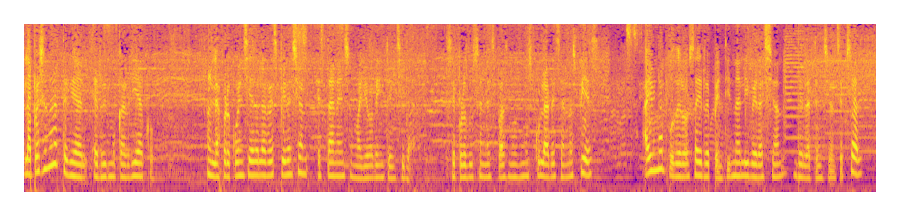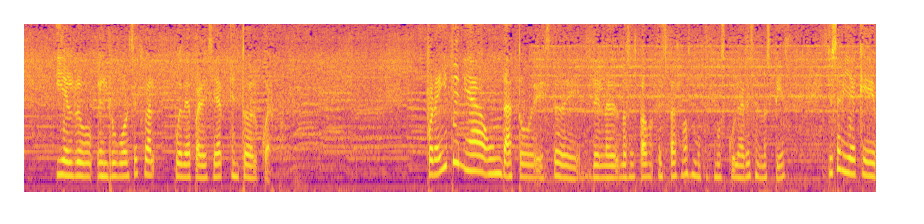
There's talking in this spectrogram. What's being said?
La presión arterial, el ritmo cardíaco y la frecuencia de la respiración están en su mayor intensidad. Se producen espasmos musculares en los pies. Hay una poderosa y repentina liberación de la tensión sexual y el, ru- el rubor sexual puede aparecer en todo el cuerpo. Por ahí tenía un dato este de, los espa- espasmos mu- musculares en los pies. Yo sabía que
